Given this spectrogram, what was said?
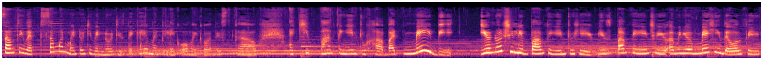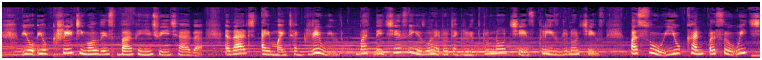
something that someone might not even notice. The guy might be like, oh my god, this girl, I keep bumping into her. But maybe you're not really bumping into him. He's bumping into you. I mean you're making the whole thing you're, you're creating all this bumping into each other. And that i might agree with but the chasing is what i don't agree with. Do not chase please do not chase. Pursue you can pursue which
